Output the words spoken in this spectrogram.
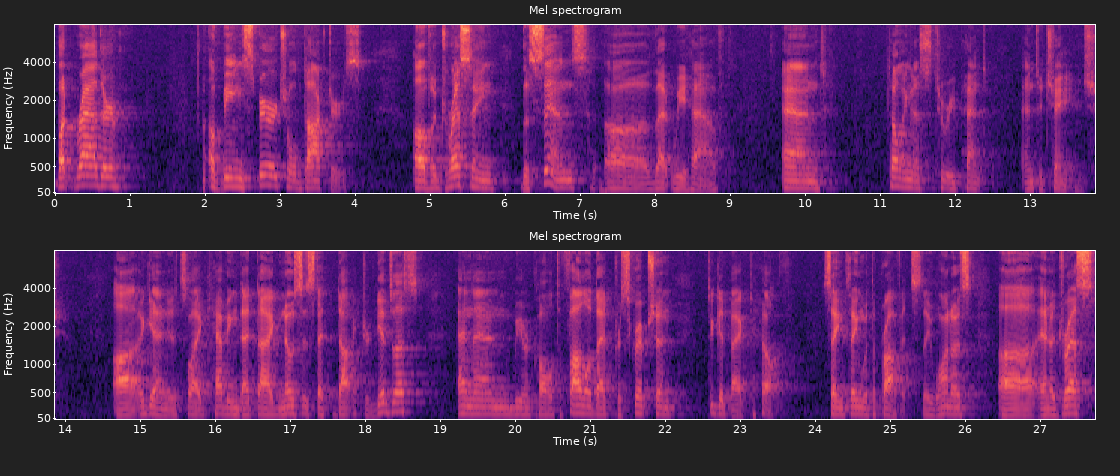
but rather of being spiritual doctors, of addressing the sins uh, that we have, and telling us to repent and to change. Uh, again, it's like having that diagnosis that the doctor gives us, and then we are called to follow that prescription to get back to health. Same thing with the prophets. They want us uh, and address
